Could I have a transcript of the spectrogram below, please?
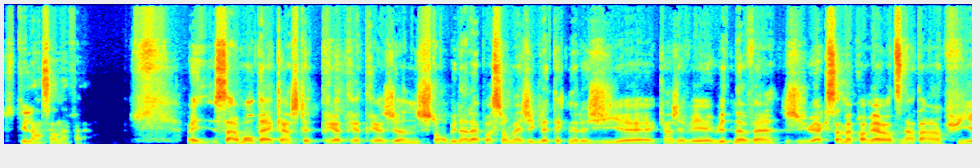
tu t'es lancé en affaires? Ben, ça remonte à quand j'étais très, très, très jeune. Je suis tombé dans la potion magique de la technologie euh, quand j'avais 8-9 ans. J'ai eu accès à ma première ordinateur, puis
